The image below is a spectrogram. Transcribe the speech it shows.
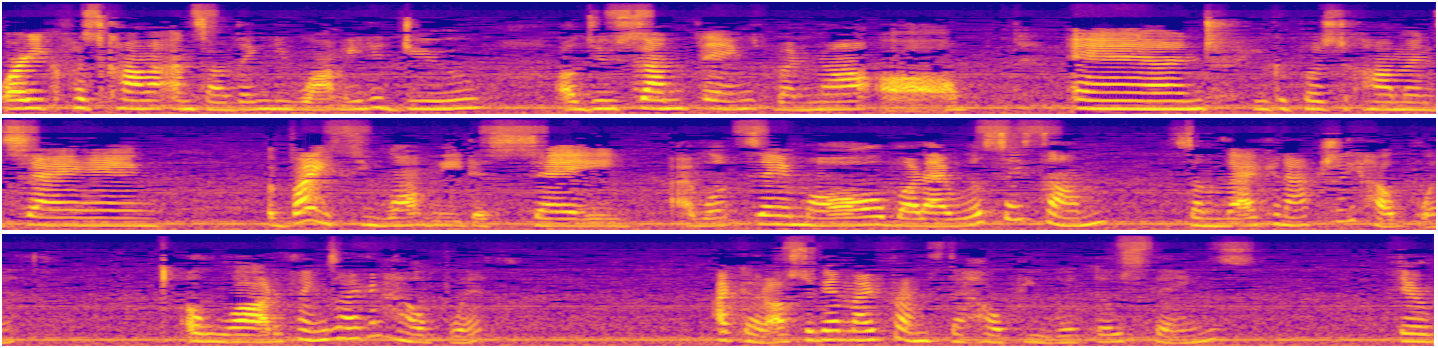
Or you could post a comment on something you want me to do. I'll do some things, but not all. And you could post a comment saying advice you want me to say. I won't say them all, but I will say some. Some that I can actually help with. A lot of things I can help with. I could also get my friends to help you with those things. They're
